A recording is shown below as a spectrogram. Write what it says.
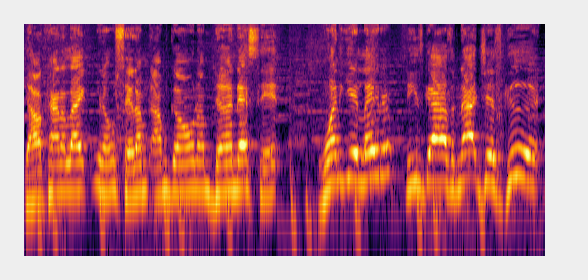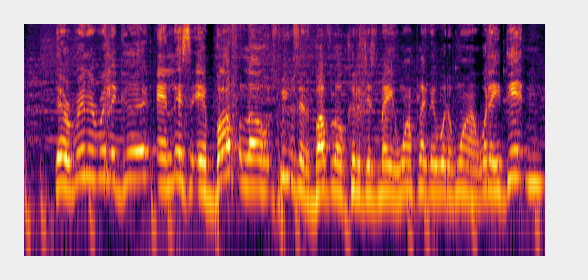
y'all kind of like you know said I'm I'm gone, I'm done, that's it." One year later, these guys are not just good; they're really really good. And listen, if Buffalo, people said Buffalo could have just made one play, they would have won. Well, they didn't.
